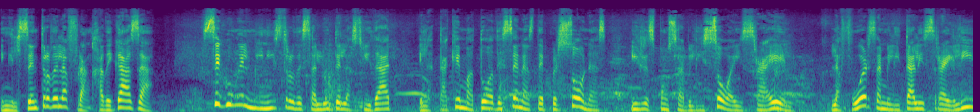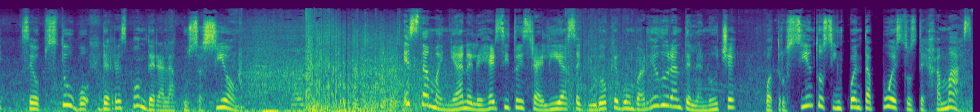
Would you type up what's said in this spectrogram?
en el centro de la franja de Gaza. Según el ministro de Salud de la ciudad, el ataque mató a decenas de personas y responsabilizó a Israel. La fuerza militar israelí se obstuvo de responder a la acusación. Esta mañana el ejército israelí aseguró que bombardeó durante la noche 450 puestos de Hamas,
